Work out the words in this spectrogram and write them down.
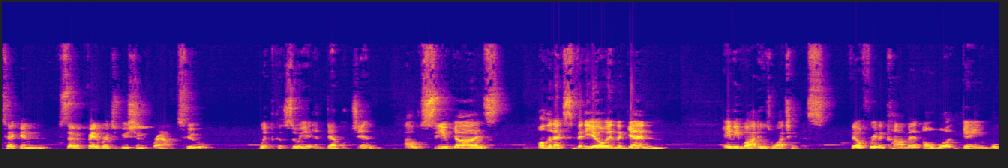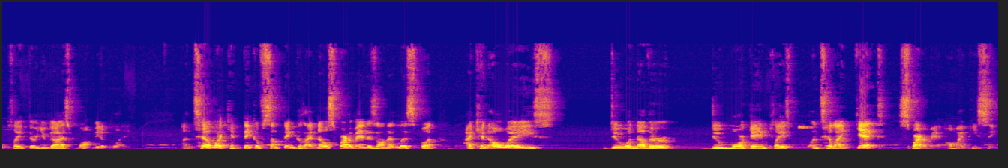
Tekken 7 Fated Retribution Round 2 with Kazuya and Devil Jin. I will see you guys on the next video. And again, anybody who's watching this, feel free to comment on what game or playthrough you guys want me to play. Until I can think of something, because I know Spider-Man is on that list, but I can always do another, do more gameplays until I get Spider-Man on my PC.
